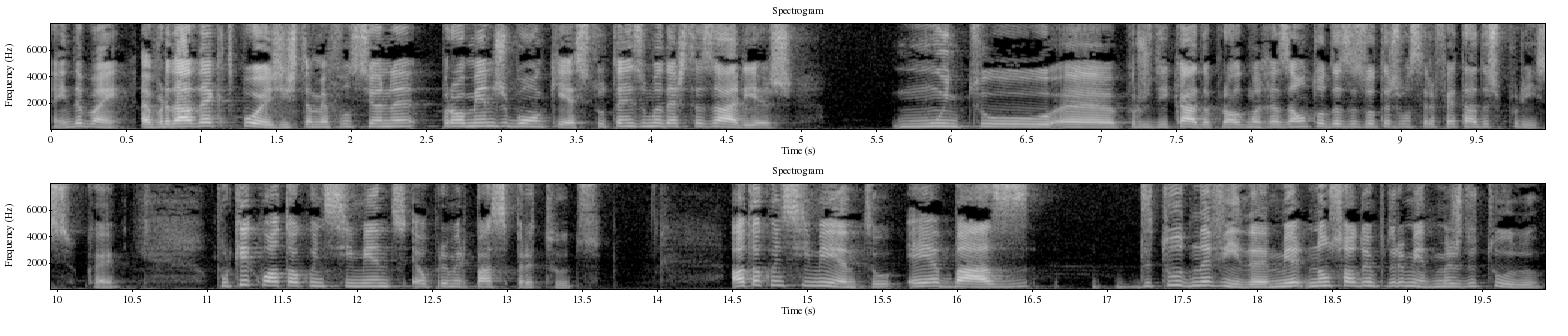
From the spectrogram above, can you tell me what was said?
ainda bem. A verdade é que depois isto também funciona para o menos bom, que é se tu tens uma destas áreas muito uh, prejudicada por alguma razão, todas as outras vão ser afetadas por isso, ok? Porquê que o autoconhecimento é o primeiro passo para tudo? Autoconhecimento é a base de tudo na vida, não só do empoderamento, mas de tudo.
